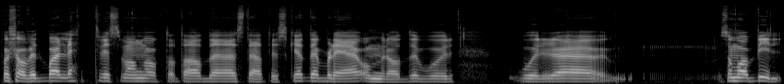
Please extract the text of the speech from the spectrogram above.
For så vidt ballett, hvis man var opptatt av det estetiske. Det ble områder hvor, hvor eh, som, var bill,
